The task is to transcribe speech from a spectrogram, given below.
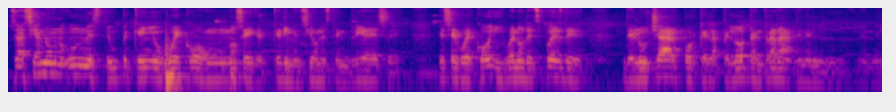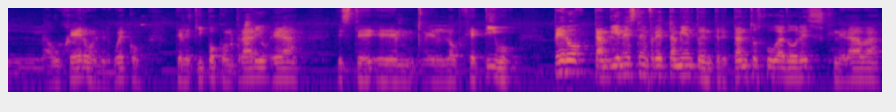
o sea, hacían un, este, un pequeño hueco, un- no sé qué, dimensiones tendría ese, ese hueco y bueno, después de, de luchar porque la pelota entrara en el agujero, en el hueco del equipo contrario, era este, eh, el objetivo. Pero también este enfrentamiento entre tantos jugadores generaba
